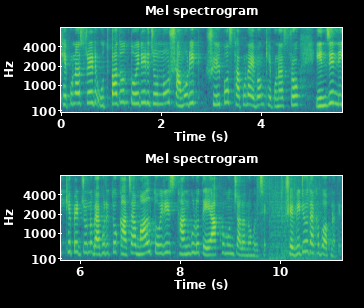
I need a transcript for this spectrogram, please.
ক্ষেপণাস্ত্রের উৎপাদন তৈরির জন্য সামরিক শিল্প স্থাপনা এবং ক্ষেপণাস্ত্র, ইঞ্জিন নিক্ষেপের জন্য ব্যবহৃত কাঁচা মাল তৈরির স্থানগুলোতে আক্রমণ চালানো হয়েছে। সে ভিডিও দেখাবো আপনাদের।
